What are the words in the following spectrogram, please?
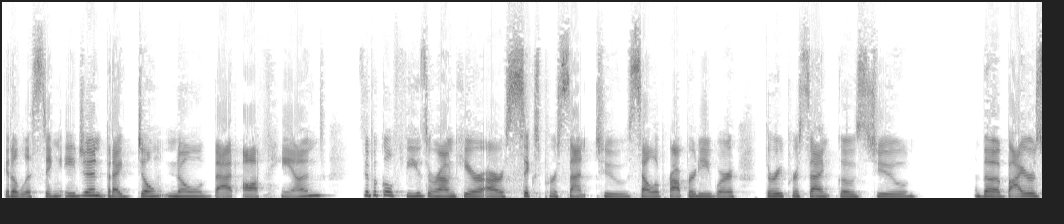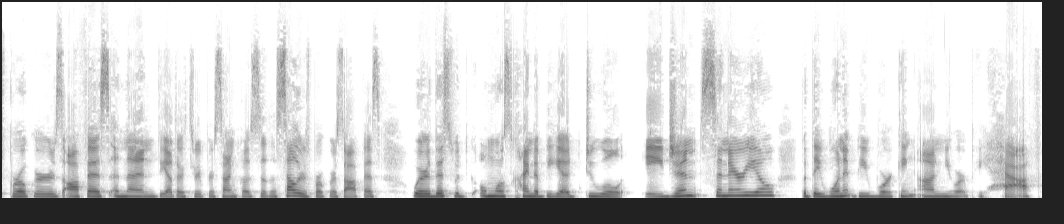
get a listing agent. But I don't know that offhand. Typical fees around here are 6% to sell a property, where 3% goes to the buyer's broker's office and then the other 3% goes to the seller's broker's office where this would almost kind of be a dual agent scenario but they wouldn't be working on your behalf.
